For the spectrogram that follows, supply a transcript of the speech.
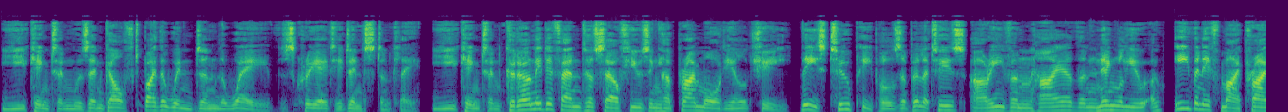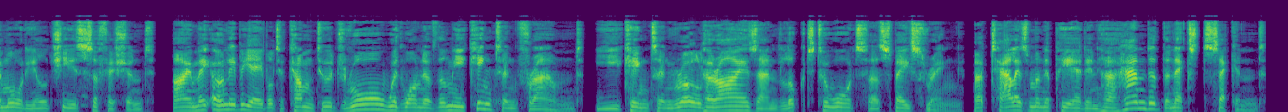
Yi Qingtang was engulfed by the wind and the waves created instantly. Yi Qingtang could only defend herself using her primordial chi. These two people's abilities are even higher than Ning Luo. Even if my primordial chi is sufficient, I may only be able to come to a draw with one of them Yi Qingtang frowned. Yi Qingtang rolled her eyes and looked towards her space ring. A talisman appeared in her hand at the next second.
